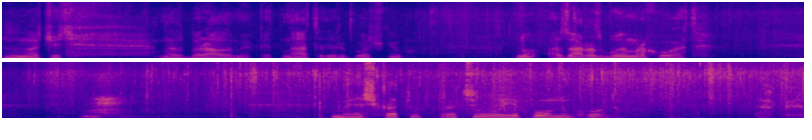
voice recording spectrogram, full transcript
Значить, назбирали ми 15 грибочків. Ну, а зараз будемо рахувати. Мишка тут працює повним ходом. Так.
